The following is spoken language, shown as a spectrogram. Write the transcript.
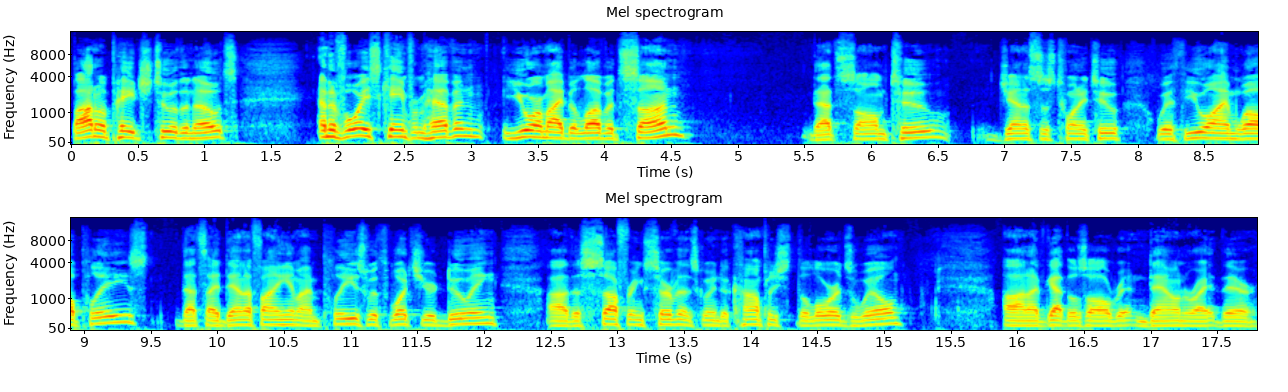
bottom of page two of the notes. And a voice came from heaven You are my beloved Son. That's Psalm 2, Genesis 22. With you I'm well pleased. That's identifying him. I'm pleased with what you're doing. Uh, the suffering servant that's going to accomplish the Lord's will. Uh, and I've got those all written down right there.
